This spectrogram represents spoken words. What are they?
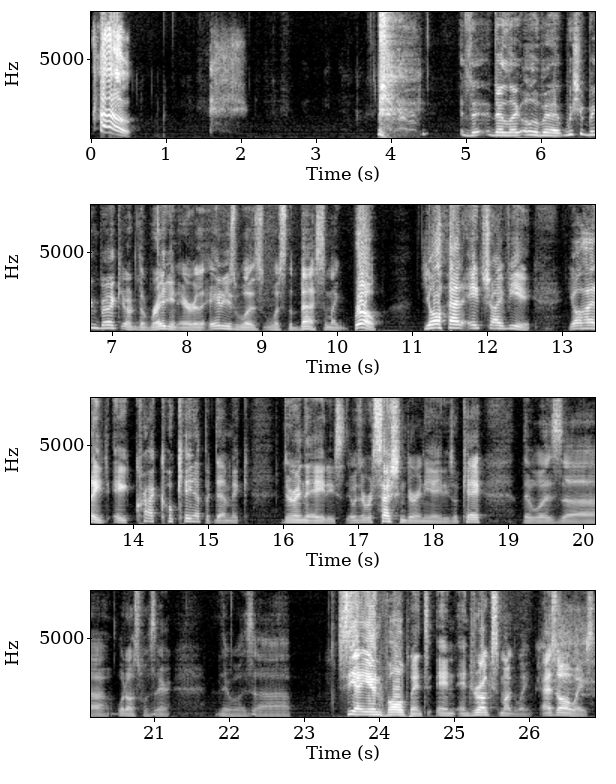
How? The- They're like, oh man, we should bring back uh, the Reagan era. The '80s was was the best. I'm like, bro, y'all had HIV, y'all had a, a crack cocaine epidemic during the '80s. There was a recession during the '80s. Okay, there was uh, what else was there? There was uh, CIA involvement in in drug smuggling, as always.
